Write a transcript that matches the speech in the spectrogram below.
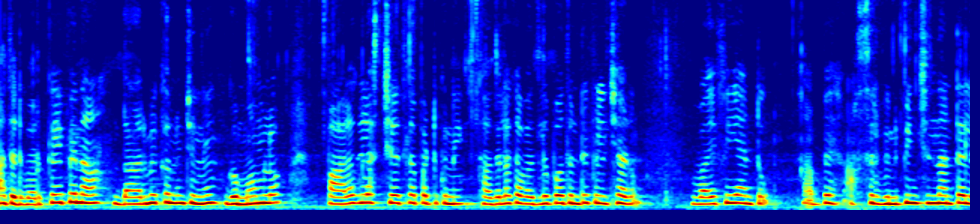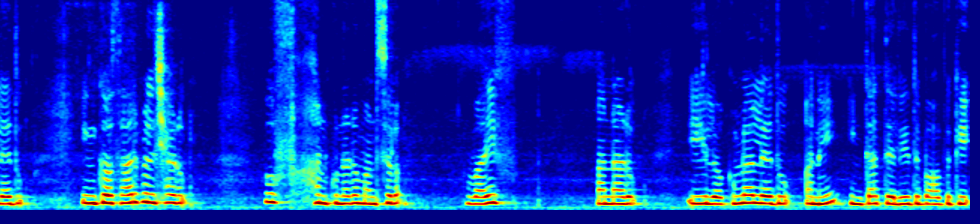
అతడి వర్క్ అయిపోయిన ధార్మిక నుంచి గుమ్మంలో పాల గ్లాస్ చేతిలో పట్టుకుని కదలక వదిలిపోతుంటే పిలిచాడు. వైఫీ అంటూ అబ్బే అస్సలు వినిపించిందంటే లేదు. ఇంకోసారి పిలిచాడు. ఉఫ్ అనుకున్నాడు మనసులో. వైఫ్ అన్నాడు. ఈ లోకంలో లేదు అని ఇంకా తెలియదు బాబుకి.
